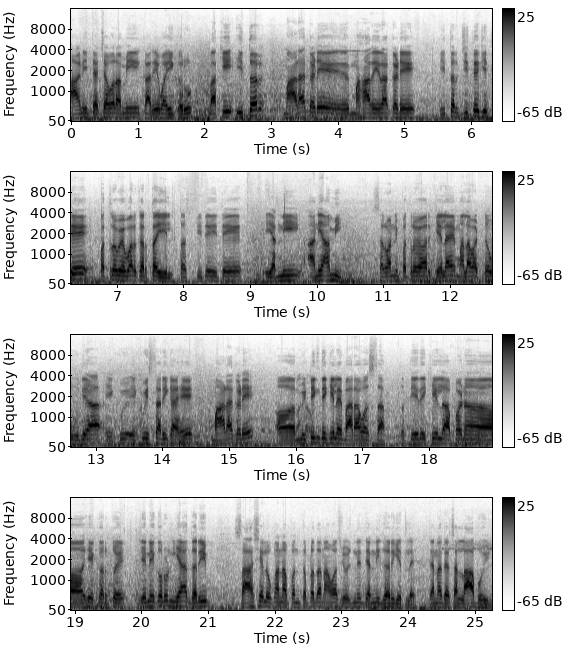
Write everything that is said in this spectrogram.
आणि त्याच्यावर आम्ही कार्यवाही करू. बाकी इतर म्हाडाकडे महारेराकडे इतर जिथे जिथे पत्रव्यवहार करता येईल तर तिथे इथे यांनी आणि आम्ही सर्वांनी पत्रव्यवहार केला आहे मला वाटतं उद्या एकवी एकवीस तारीख आहे म्हाडाकडे. मीटिंग देखील आहे बारा वाजता. तर ते देखील आपण हे करतो आहे जेणेकरून ह्या गरीब सहाशे लोकांना पंतप्रधान आवास योजनेत ज्यांनी घर घेतलं आहे त्यांना त्याचा लाभ होईल.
